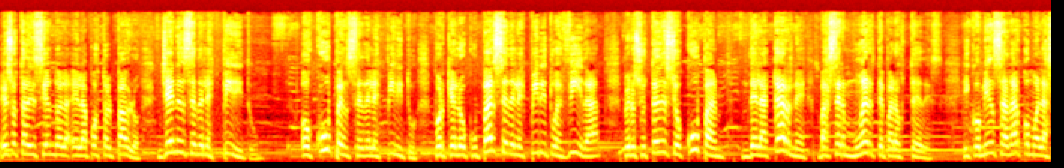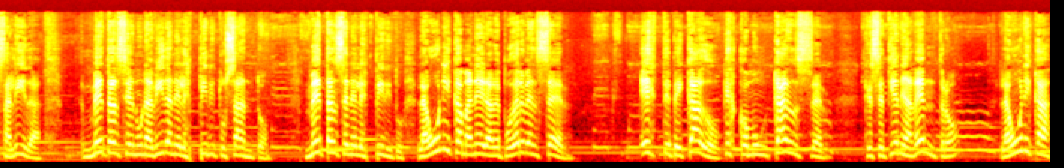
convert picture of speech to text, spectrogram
Eso está diciendo el, apóstol Pablo. Llénense del Espíritu. Ocúpense del Espíritu, porque el ocuparse del Espíritu es vida, pero si ustedes se ocupan de la carne, va a ser muerte para ustedes. Y comienza a dar como la salida. Métanse en una vida en el Espíritu Santo. Métanse en el Espíritu. La única manera de poder vencer este pecado, que es como un cáncer que se tiene adentro, la única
